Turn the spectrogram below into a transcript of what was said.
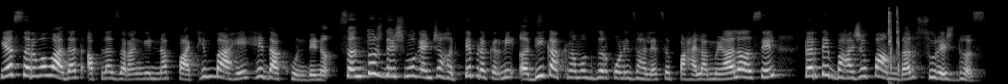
या सर्व वादात आपल्या जरांगेंना पाठिंबा आहे हे दाखवून देणं. संतोष देशमुख यांच्या हत्येप्रकरणी अधिक आक्रमक जर कोणी झाल्याचं पाहायला मिळालं असेल तर ते भाजप आमदार सुरेश धस.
